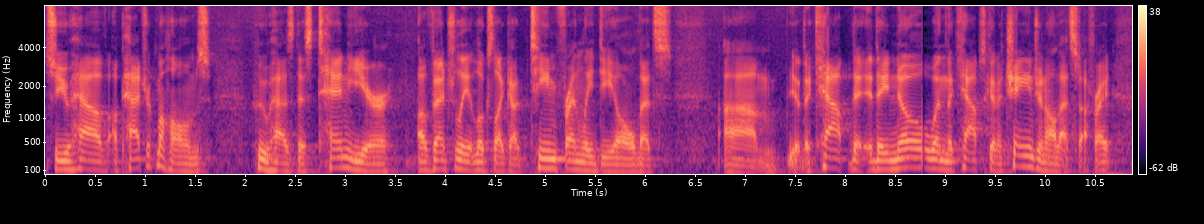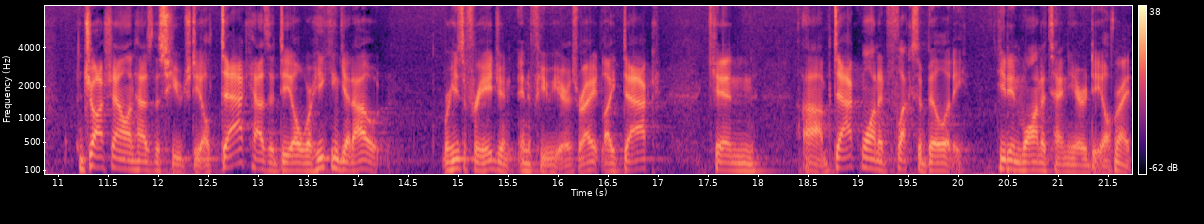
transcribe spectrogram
So you have a Patrick Mahomes who has this 10 year. Eventually, it looks like a team friendly deal. That's um, you know, the cap. They, they know when the cap's going to change and all that stuff, right? Josh Allen has this huge deal. Dak has a deal where he can get out, where he's a free agent in a few years, right? Like Dak can. Um, Dak wanted flexibility. He didn't want a 10 year deal. Right.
